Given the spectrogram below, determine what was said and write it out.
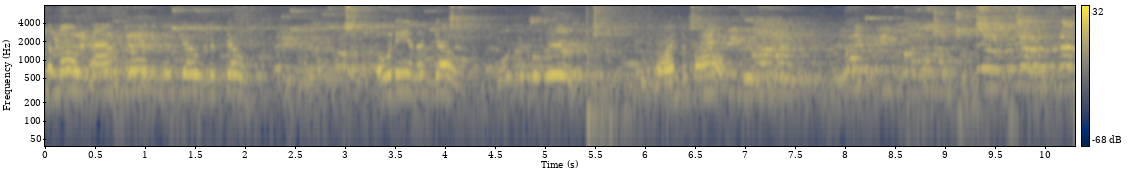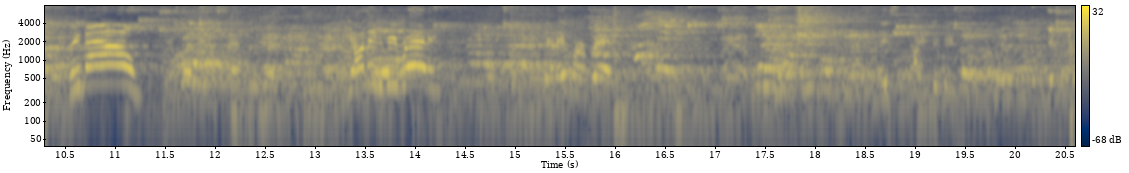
Come on, time's running. Let's go. Let's go. Throw it in. Let's go. Starting the ball. Rebound. Y'all need to be ready. Yeah, they weren't ready. Need some height to be there.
